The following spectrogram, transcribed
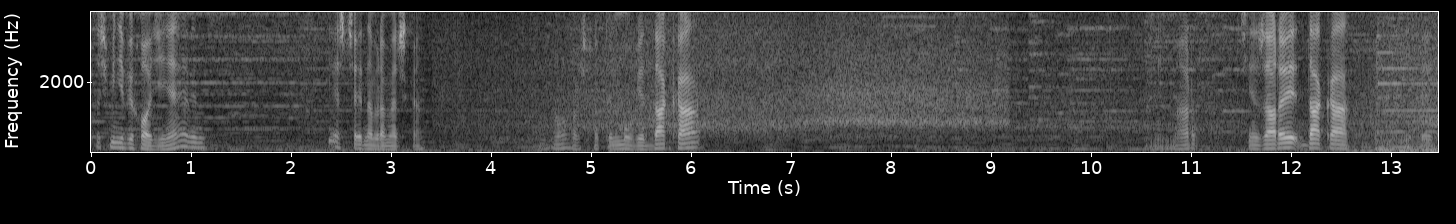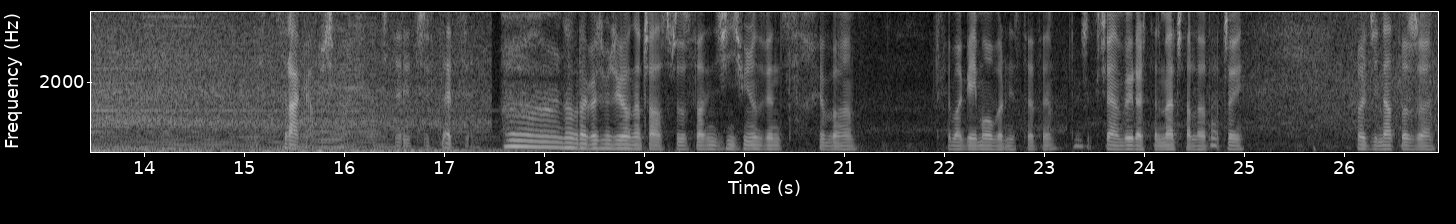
Coś mi nie wychodzi, nie? Więc jeszcze jedna brameczka. No właśnie o tym mówię. Daka. Neymar. Ciężary. Daka. I to jest... Jest sraka, proszę Państwa. 4-3 w plecy. Hmm, Dobra, gość będzie grał na czas przez ostatnie 10 minut, więc chyba... Chyba game over niestety. Także chciałem wygrać ten mecz, ale raczej chodzi na to, że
